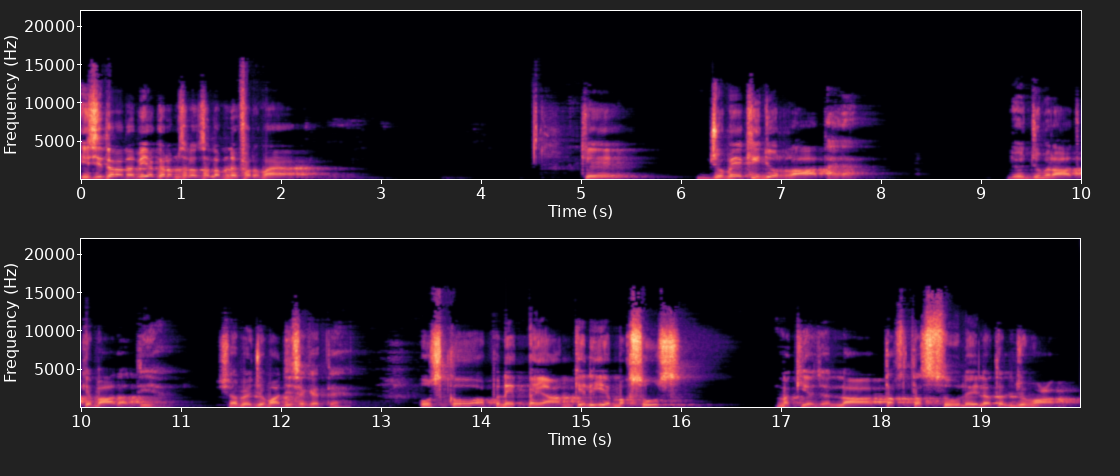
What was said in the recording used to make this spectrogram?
اسی طرح نبی اکرم صلی اللہ علیہ وسلم نے فرمایا کہ جمعے کی جو رات ہے، جو جمعرات کے بعد آتی ہے، شب جمعہ جسے کہتے ہیں، اس کو اپنے قیام کے لیے مخصوص نہ کیا جائے۔ لا تختص لیلت الجمعہ۔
